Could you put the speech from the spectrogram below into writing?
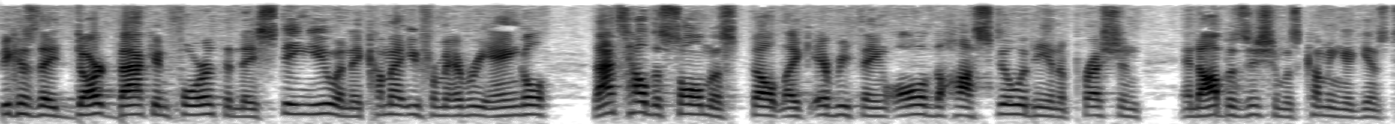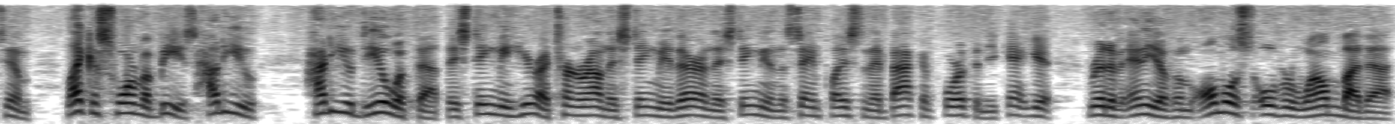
because they dart back and forth and they sting you and they come at you from every angle. That's how the psalmist felt like everything, all of the hostility and oppression and opposition was coming against him. Like a swarm of bees. How do you, how do you deal with that? They sting me here, I turn around, they sting me there, and they sting me in the same place, and they back and forth, and you can't get rid of any of them. Almost overwhelmed by that.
